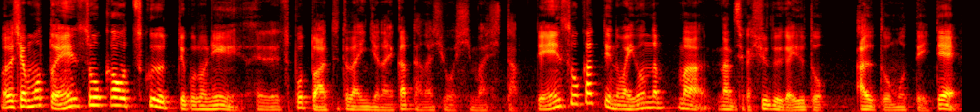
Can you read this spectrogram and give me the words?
私はもっと演奏家を作るってことに、えー、スポットを当てたらいいんじゃないかって話をしました。で、演奏家っていうのはいろんな、まあ、なんでしょうか、種類がいると、あると思っていて、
